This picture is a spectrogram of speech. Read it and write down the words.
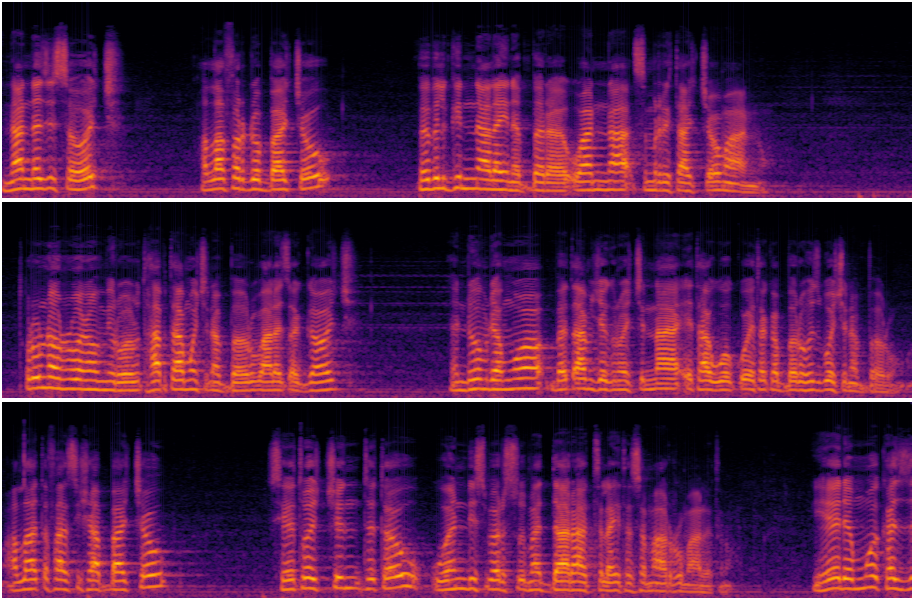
እና እነዚህ ሰዎች አላህ ፈርዶባቸው በብልግና ላይ ነበረ ዋና ስምሪታቸው ማለት ነው። ጥሩ ነው ነው የሚሮሩት ሀብታሞች ነበሩ ባለጸጋዎች እንዲሁም ደግሞ በጣም ጀግኖችና የታወቁ የተከበሩ ህዝቦች ነበሩ። አላህ ጥፋት ሲሻባቸው ሴቶችን ትተው ወንድስ በርሱ መዳራት ላይ ተሰማሩ ማለት ነው። ይሄ ደግሞ ከዛ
